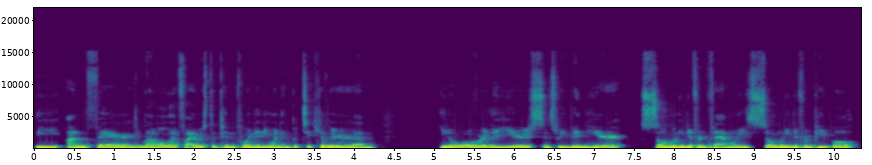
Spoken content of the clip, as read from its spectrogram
the unfair level if I was to pinpoint anyone in particular. Um, you know, over the years since we've been here, so many different families, so many different people,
